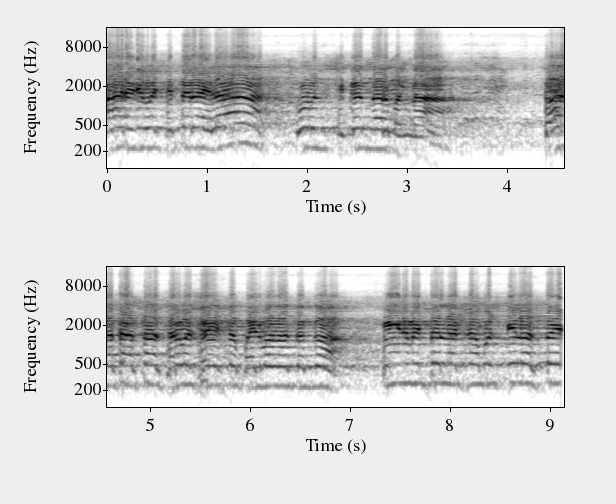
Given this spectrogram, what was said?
आठ दिवस चित्र राहिला. कोण सिकंदर म्हणणार? भारताचा सर्वश्रेष्ठ पैलवाना संघ. तीन मिनिटं लढणं मुश्किल असते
